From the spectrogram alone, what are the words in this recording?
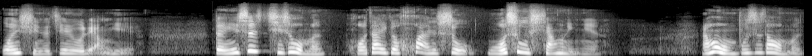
温驯的进入良夜，等于是其实我们活在一个幻术魔术箱里面。然后我们不知道我们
